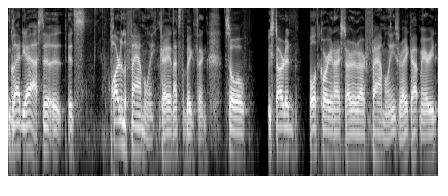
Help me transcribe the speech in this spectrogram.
I'm glad you asked. It, it- it's part of the family, okay? And that's the big thing. So we started, both Corey and I started our families, right? Got married,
